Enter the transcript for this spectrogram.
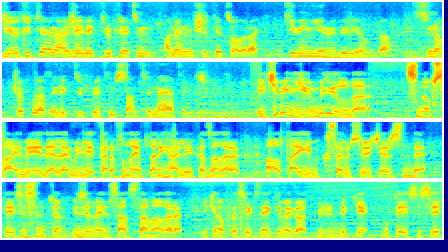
Biyokütle Enerji Elektrik Üretim Anonim Şirketi olarak 2021 yılında Sinop Çöp Gaz Elektrik Üretim Santrali'ni hayata geçirdik. 2021 yılında Sinop Sahil Belediyeler Birliği tarafından yapılan ihaleyi kazanarak 6 ay gibi kısa bir süre içerisinde tesisin tüm izin ve lisanslarını alarak 2.82 megawatt gücündeki bu tesisi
